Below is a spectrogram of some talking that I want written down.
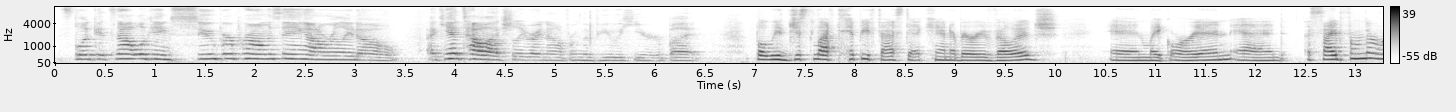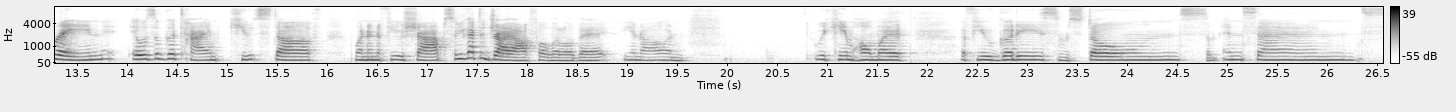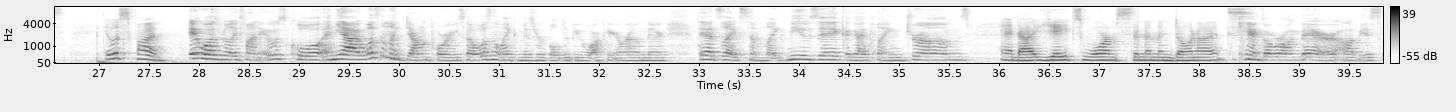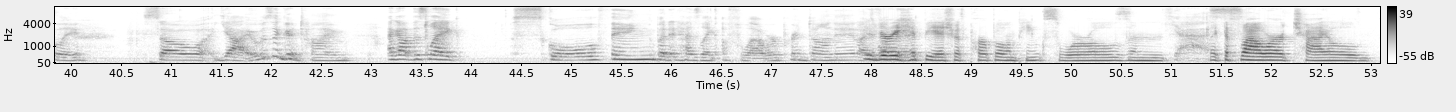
It's look it's not looking super promising. I don't really know. I can't tell actually right now from the view here, but But we just left Hippie Fest at Canterbury Village in Lake Orion. And aside from the rain, it was a good time. Cute stuff. Went in a few shops. So you got to dry off a little bit, you know. And we came home with a few goodies, some stones, some incense. It was fun. it was really fun. It was cool. And yeah, it wasn't like downpouring, so it wasn't like miserable to be walking around there. They had like some like music, a guy playing drums. And uh, Yates warm cinnamon donuts. Can't go wrong there, obviously. So yeah, it was a good time. I got this like skull thing, but it has like a flower print on it. I It's very it. hippie-ish with purple and pink swirls and Yes. like the flower child.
